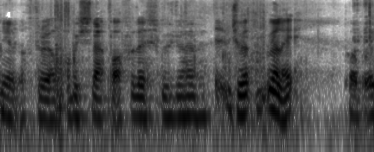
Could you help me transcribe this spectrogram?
Yeah, enough through. I'll probably snap off with this screwdriver. Will it? Probably.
